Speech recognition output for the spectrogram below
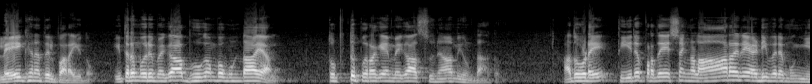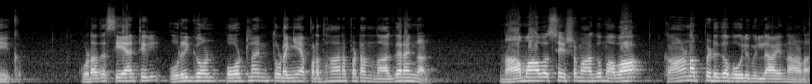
ലേഖനത്തിൽ പറയുന്നു ഇത്തരമൊരു മെഗാ ഭൂകമ്പം ഉണ്ടായാൽ തൊട്ടു പിറകെ മെഗാ സുനാമി ഉണ്ടാകും. അതോടെ തീരപ്രദേശങ്ങൾ ആറര അടി വരെ മുങ്ങിയേക്കും. കൂടാതെ സിയാറ്റിൽ ഒറിഗോൺ പോർട്ട്ലാൻഡ് തുടങ്ങിയ പ്രധാനപ്പെട്ട നഗരങ്ങൾ നാമാവശേഷമാകും അവ കാണപ്പെടുക പോലുമില്ല എന്നാണ്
